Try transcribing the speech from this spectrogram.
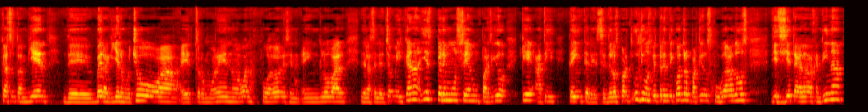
caso también de ver a Guillermo Ochoa, Héctor Moreno, bueno, jugadores en, global de la selección mexicana y esperemos sea un partido que a ti te interese. De los últimos 34 partidos jugados, 17 ha ganado Argentina,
